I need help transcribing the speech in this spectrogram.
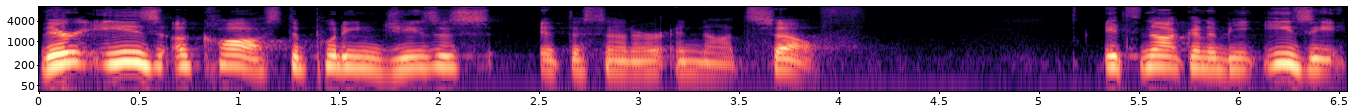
There is a cost to putting Jesus at the center and not self. It's not going to be easy.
